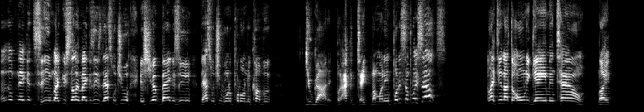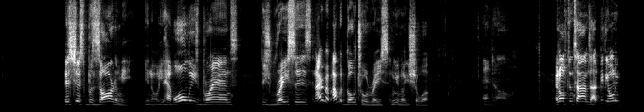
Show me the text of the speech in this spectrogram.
Don't make it seem like you're selling magazines. That's what you, it's your magazine. That's what you want to put on the cover. You got it. But I could take my money and put it someplace else. Like, they're not the only game in town. Like, it's just bizarre to me. You know, you have all these brands, these races. And I remember I would go to a race and, you know, you show up. And, um, and oftentimes I'd be the only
